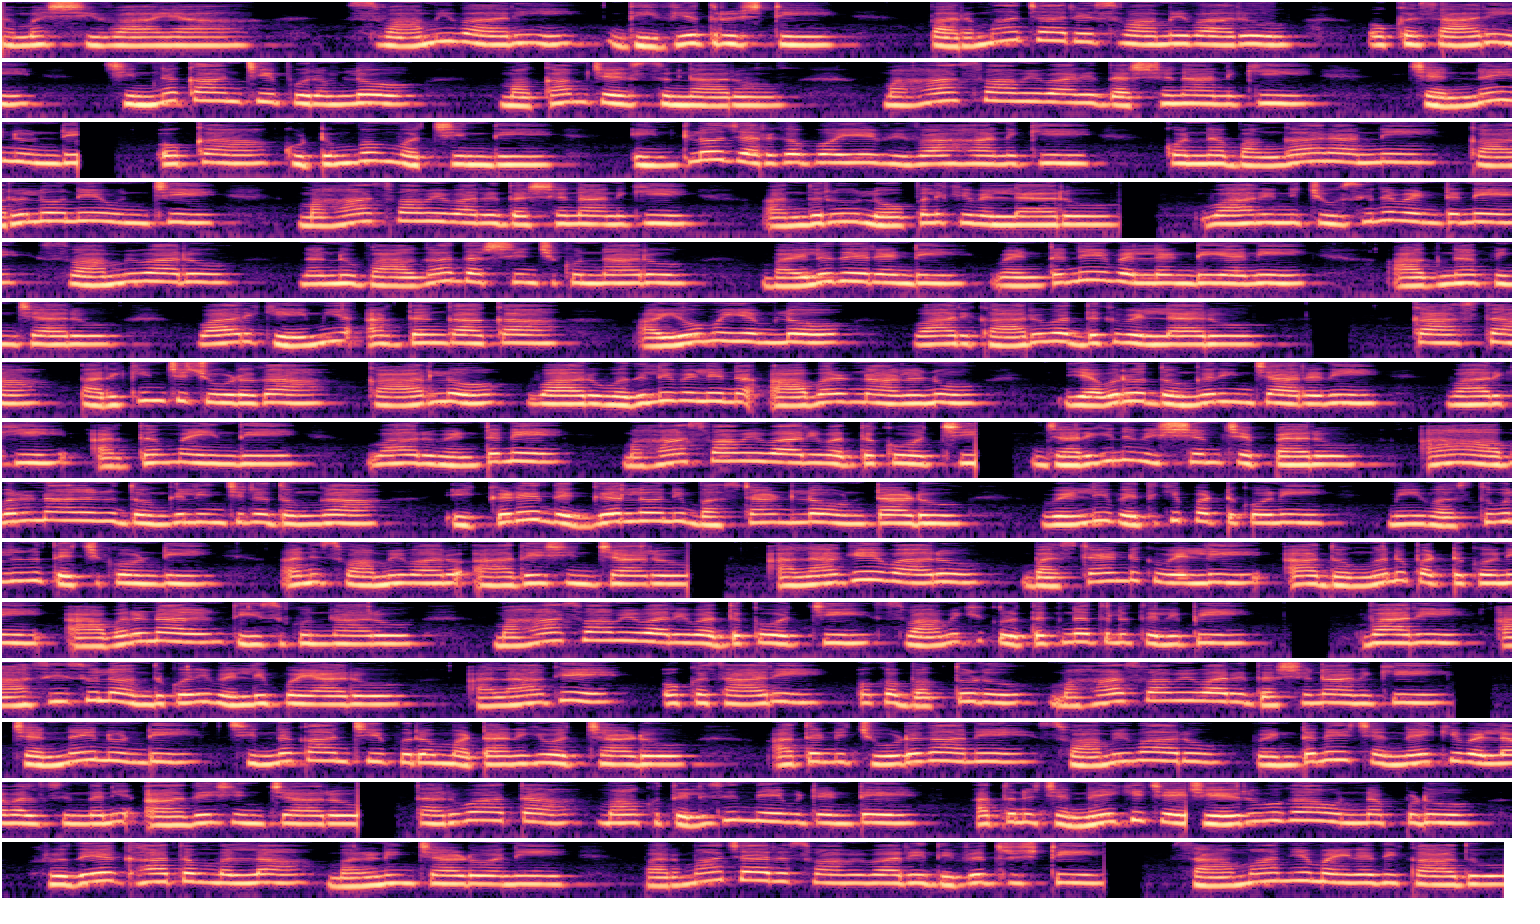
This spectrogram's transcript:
నమ శివాయ. స్వామివారి దివ్య దృష్టి పరమాచార్య స్వామివారు ఒకసారి చిన్న కాంచీపురంలో మకాం చేస్తున్నారు. మహాస్వామివారి దర్శనానికి చెన్నై నుండి ఒక కుటుంబం వచ్చింది. ఇంట్లో జరగబోయే వివాహానికి కొన్న బంగారాన్ని కారులోనే ఉంచి మహాస్వామి వారి దర్శనానికి అందరూ లోపలికి వెళ్ళారు. వారిని చూసిన వెంటనే స్వామివారు నన్ను బాగా దర్శించుకున్నారు. బయలుదేరండి వెంటనే వెళ్ళండి అని ఆజ్ఞాపించారు. వారికి ఏమీ అర్థం కాక అయోమయంలో వారి కారు వద్దకు వెళ్ళారు. కాస్త పరికించి చూడగా కారులో వారు వదిలి వెళ్ళిన ఆభరణాలను ఎవరో దొంగరించారని వారికి అర్థమైంది. వారు వెంటనే మహాస్వామి వారి వద్దకు వచ్చి జరిగిన విషయం చెప్పారు. ఆ ఆభరణాలను దొంగిలించిన దొంగ ఇక్కడే దగ్గరలోని బస్టాండ్లో ఉంటాడు. వెళ్ళి వెతికి పట్టుకొని మీ వస్తువులను తెచ్చుకోండి అని స్వామివారు ఆదేశించారు. అలాగే వారు బస్టాండ్కు వెళ్ళి ఆ దొంగను పట్టుకొని ఆభరణాలను తీసుకున్నారు. మహాస్వామి వారి వద్దకు వచ్చి స్వామికి కృతజ్ఞతలు తెలిపి వారి ఆశీస్సులు అందుకొని వెళ్ళిపోయారు. అలాగే ఒకసారి ఒక భక్తుడు మహాస్వామి వారి దర్శనానికి చెన్నై నుండి చిన్న కాంచీపురం మఠానికి వచ్చాడు. అతన్ని చూడగానే స్వామివారు వెంటనే చెన్నైకి వెళ్ళవలసిందని ఆదేశించారు. తరువాత మాకు తెలిసిందేమిటంటే అతను చెన్నైకి చే చేరువగా ఉన్నప్పుడు హృదయఘాతం వల్ల మరణించాడు అని పరమాచార్య స్వామివారి దివ్యదృష్టి సామాన్యమైనది కాదు.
